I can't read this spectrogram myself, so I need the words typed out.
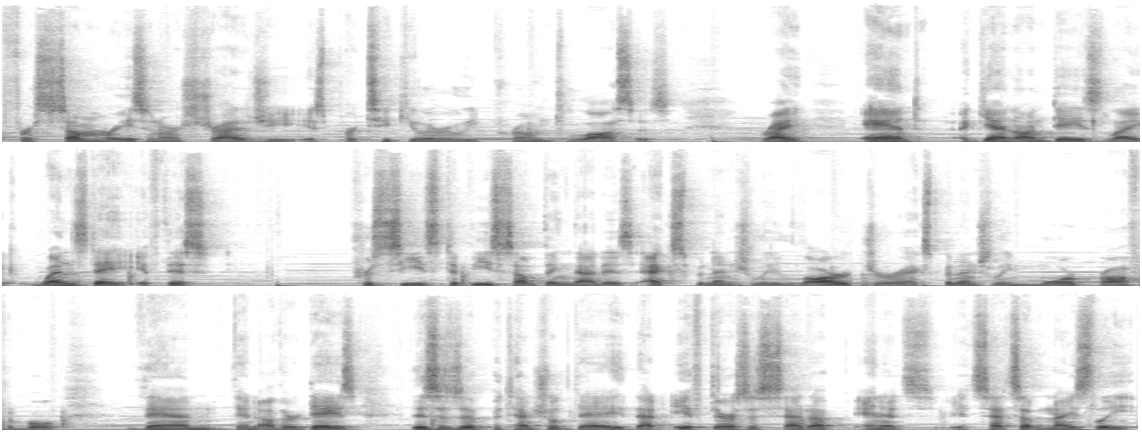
for some reason our strategy is particularly prone to losses, right? And again, on days like Wednesday, if this proceeds to be something that is exponentially larger, exponentially more profitable than than other days, this is a potential day that if there's a setup and it's it sets up nicely,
